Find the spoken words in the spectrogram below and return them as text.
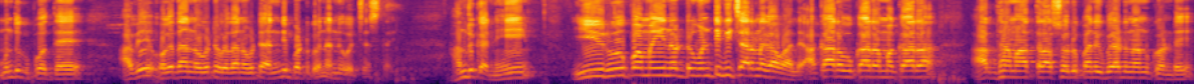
ముందుకు పోతే అవి ఒకదాన్ని ఒకటి ఒకదాన్ని ఒకటి అన్నీ పట్టుకొని అన్నీ వచ్చేస్తాయి. అందుకని ఈ రూపమైనటువంటి విచారణ కావాలి. అకార ఉకార మకార అర్ధమాత్ర స్వరూపానికి పోయాడని అనుకోండి.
